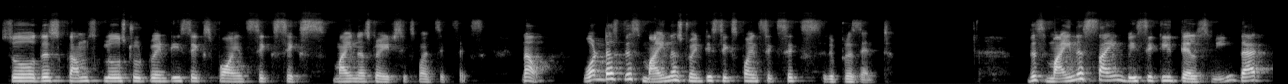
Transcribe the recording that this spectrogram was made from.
So this comes close to 26.66 minus 26.66. Now, what does this minus 26.66 represent? This minus sign basically tells me that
